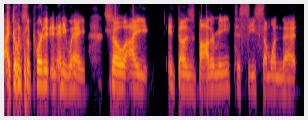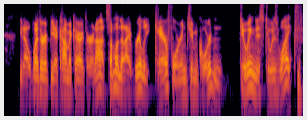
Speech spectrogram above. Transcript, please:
I don't support it in any way. So I it does bother me to see someone that you know whether it be a comic character or not someone that i really care for in jim gordon doing this to his wife.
